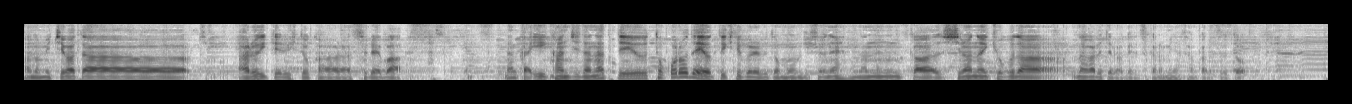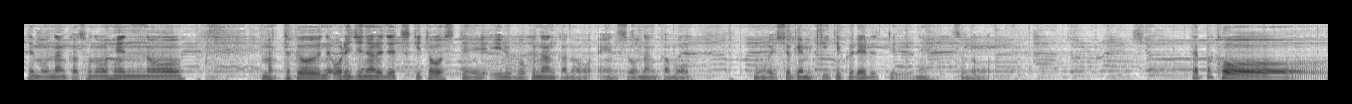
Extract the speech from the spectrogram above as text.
あの道端歩いてる人からすればなんかいい感じだなっていうところで寄ってきてくれると思うんですよね。なんか知らない曲が流れてるわけですから皆さんからすると。でもなんかその辺の全くオリジナルで突き通している僕なんかの演奏なんかももう一生懸命聴いてくれるっていうねそのやっぱこ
